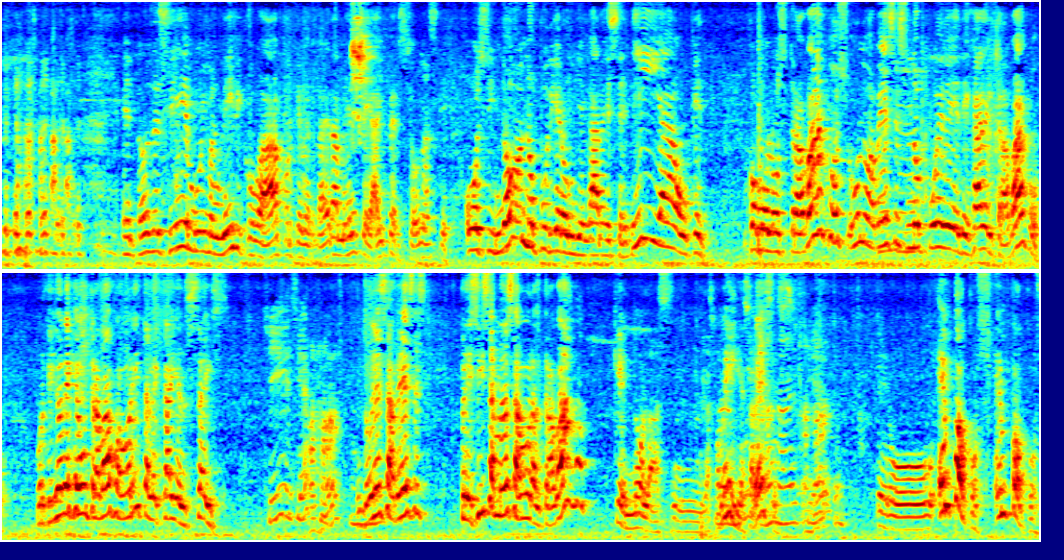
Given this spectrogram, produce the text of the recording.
Entonces sí, muy magnífico, va, porque verdaderamente hay personas que, o si no, no pudieron llegar ese día, o que como los trabajos, uno a veces no puede dejar el trabajo, porque yo dejé un trabajo ahorita, le caen seis. Sí, es cierto. Ajá. Entonces a veces precisa más ahora el trabajo que no las, las familias a veces. Ajá. Pero en pocos, en pocos.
